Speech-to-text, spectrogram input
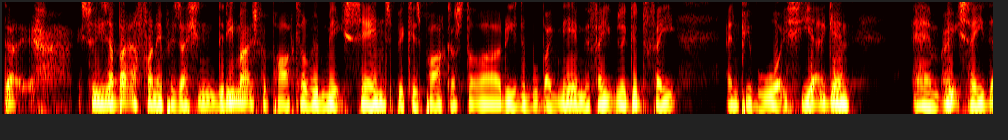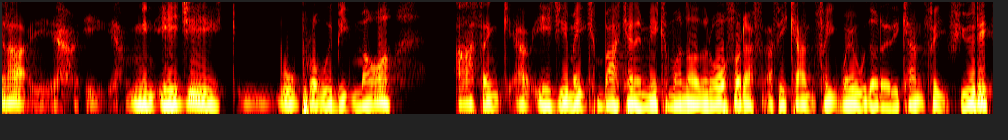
the, so he's a bit of a funny position. The rematch for Parker would make sense because Parker's still a reasonable big name. The fight was a good fight, and people want to see it again. Um, outside of that, I mean, AJ will probably beat Miller. I think uh, AJ might come back in and make him another offer if, if he can't fight Wilder or he can't fight Fury.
